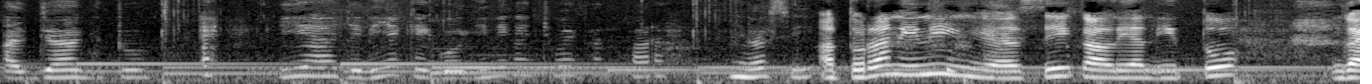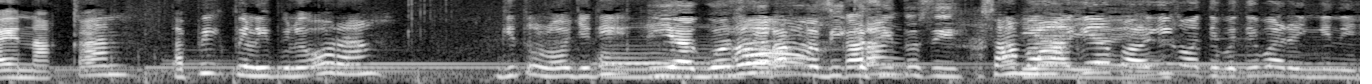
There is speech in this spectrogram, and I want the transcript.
aja gitu. Eh iya jadinya kayak gue gini kan cuek kan parah enggak sih aturan ini enggak sih kalian itu nggak enakan tapi pilih-pilih orang gitu loh jadi Oh. iya gue Oh, sekarang lebih sekarang- ke situ sih sama apalagi iya, apalagi kalau tiba-tiba ada yang gini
